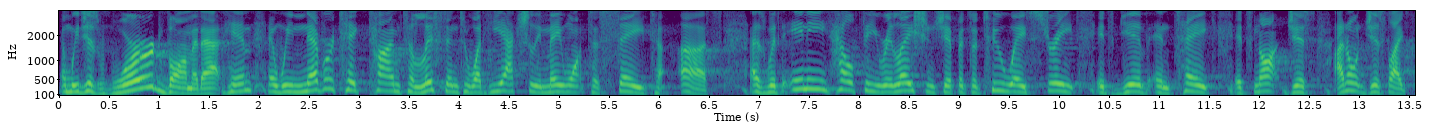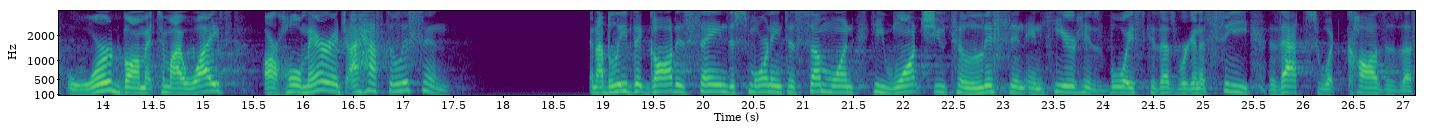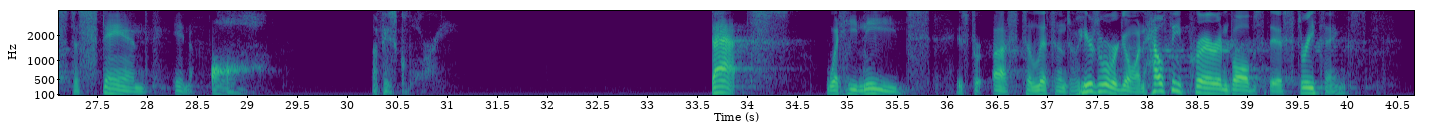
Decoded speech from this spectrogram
And we just word vomit at Him and we never take time to listen to what He actually may want to say to us. As with any healthy relationship, it's a two way street, it's give and take. It's not just, I don't just like word vomit to my wife our whole marriage, I have to listen. And I believe that God is saying this morning to someone, He wants you to listen and hear His voice, because as we're going to see, that's what causes us to stand in awe of His glory. That's what He needs is for us to listen. So here's where we're going. Healthy prayer involves this three things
